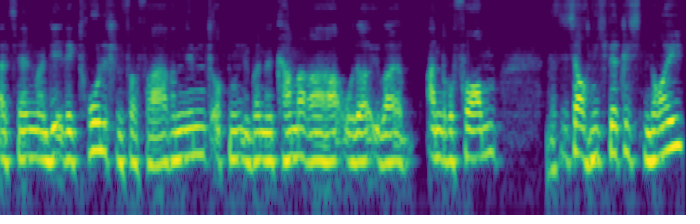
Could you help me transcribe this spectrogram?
als wenn man die elektronischen Verfahren nimmt, ob nun über eine Kamera oder über andere Formen. Das ist ja auch nicht wirklich neu,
